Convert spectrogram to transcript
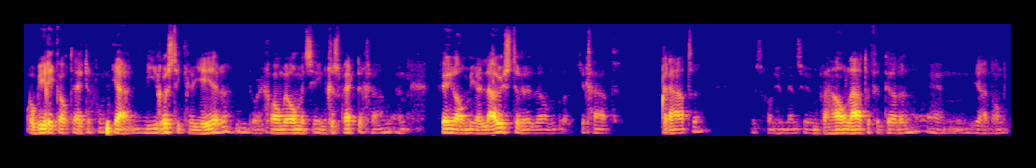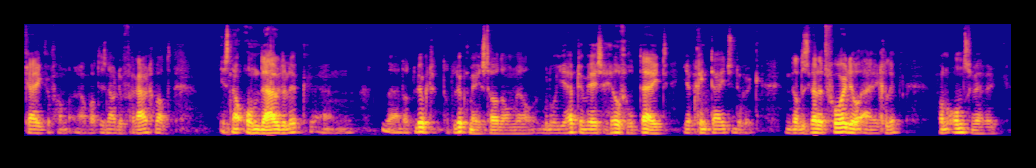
probeer ik altijd ja, die rust te creëren. Door gewoon wel met ze in gesprek te gaan. En veelal meer luisteren dan dat je gaat praten. Dus gewoon hun mensen hun verhaal laten vertellen. En ja, dan kijken van nou, wat is nou de vraag? Wat is nou onduidelijk? En dat, lukt, dat lukt meestal dan wel. Ik bedoel, je hebt in wezen heel veel tijd. Je hebt geen tijdsdruk. En dat is wel het voordeel eigenlijk van ons werk.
